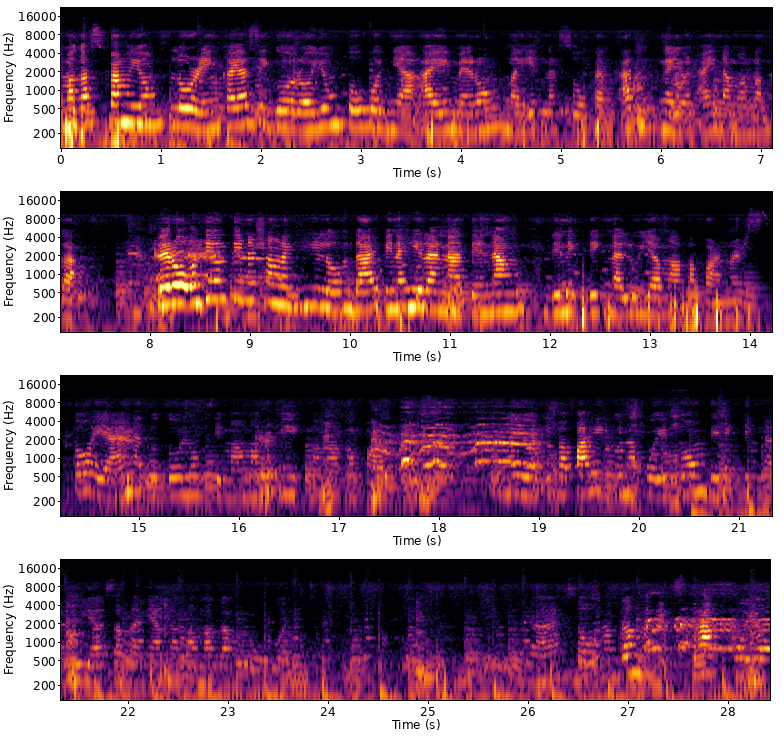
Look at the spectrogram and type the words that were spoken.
magaspang yung flooring kaya siguro yung tuhod niya ay merong maliit na sugat at ngayon ay namamaga. Pero unti-unti na siyang naghilom dahil pinahiran natin ng dinikdik na luya mga ka-farmers. So ayan, natutulog si Mama Pig mga ka-farmers. Ngayon, ipapahid ko na po itong dinikdik na luya sa kanyang namamagang tuhod. Yan. So, hanggang ma-extract po yung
